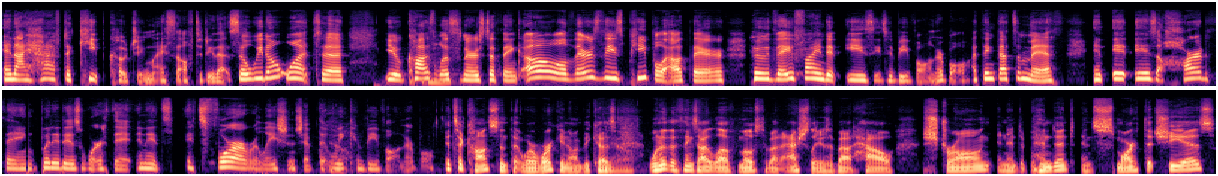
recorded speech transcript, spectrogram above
And I have to keep coaching myself to do that. So we don't want to, you know, because mm-hmm. listeners to think, oh, well, there's these people out there who they find it easy to be vulnerable. I think that's a myth and it is a hard thing, but it is worth it. And it's it's for our relationship that yeah. we can be vulnerable. It's a constant that we're working on because yeah. One of the things I love most about Ashley is about how strong and independent and smart that she is.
